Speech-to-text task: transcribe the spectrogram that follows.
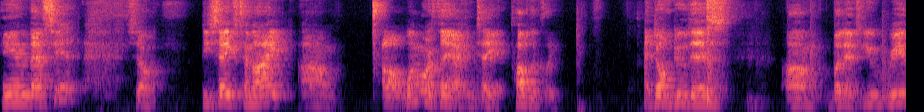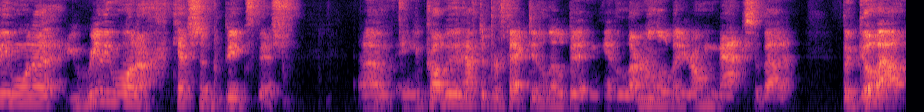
And that's it. So be safe tonight. Um, oh, one more thing I can tell you publicly. I don't do this, um, but if you really wanna, you really wanna catch some big fish, um, and you probably would have to perfect it a little bit and, and learn a little bit of your own knacks about it. But go out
